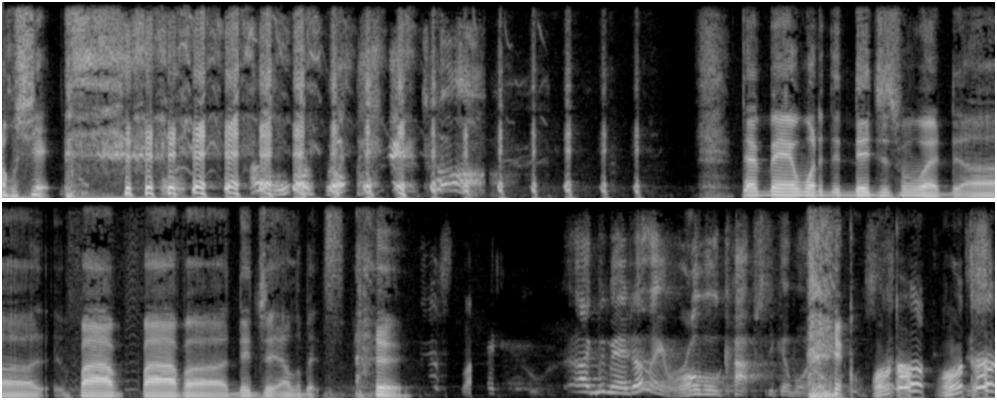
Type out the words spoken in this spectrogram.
Oh shit. Oh, what the shit, Kong. that man wanted the ninjas for what? Uh five five uh ninja elements. Like, like man, that's like RoboCop sneak up on you. worker, worker,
